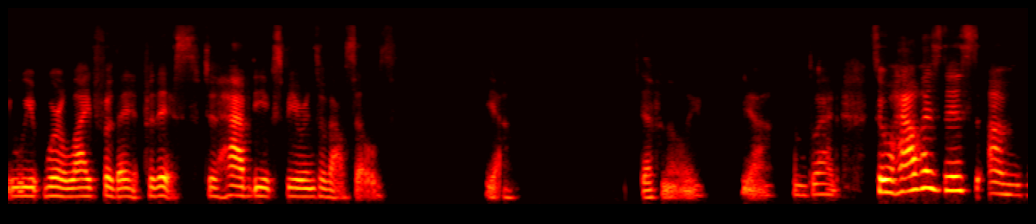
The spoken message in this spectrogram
we we're alive for the for this, to have the experience of ourselves. Yeah. Definitely. Yeah, I'm glad. So how has this um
